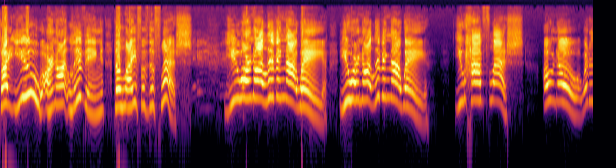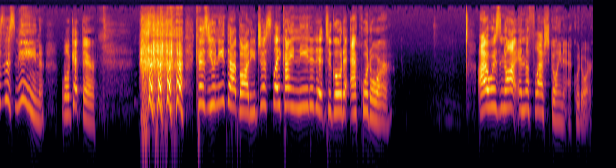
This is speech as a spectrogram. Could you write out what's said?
But you are not living the life of the flesh. You are not living that way. You are not living that way. You have flesh. Oh no, what does this mean? We'll get there. Because you need that body just like I needed it to go to Ecuador. I was not in the flesh going to Ecuador.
